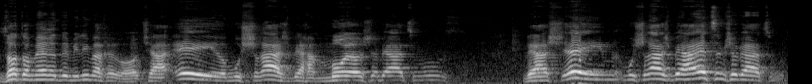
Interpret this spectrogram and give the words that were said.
זאת אומרת במילים אחרות, שהעיר מושרש בהמוער שבעצמוס, והשם מושרש בהעצם שבעצמוס.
